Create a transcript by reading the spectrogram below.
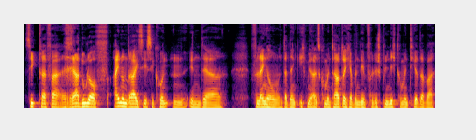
Siegtreffer Radulov 31 Sekunden in der Verlängerung. Und da denke ich mir als Kommentator, ich habe in dem Fall das Spiel nicht kommentiert, aber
